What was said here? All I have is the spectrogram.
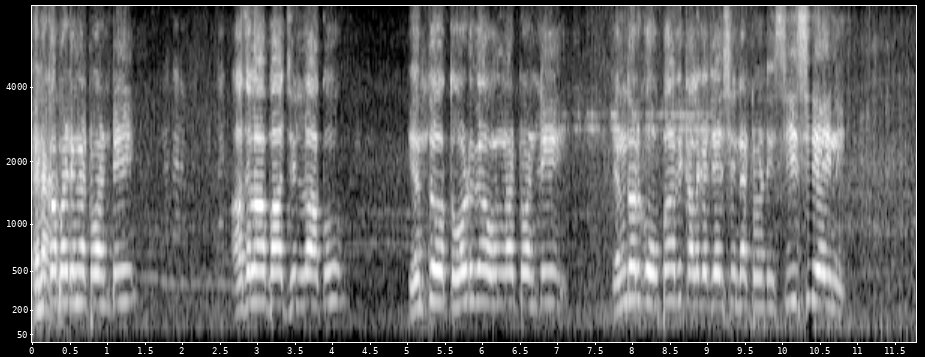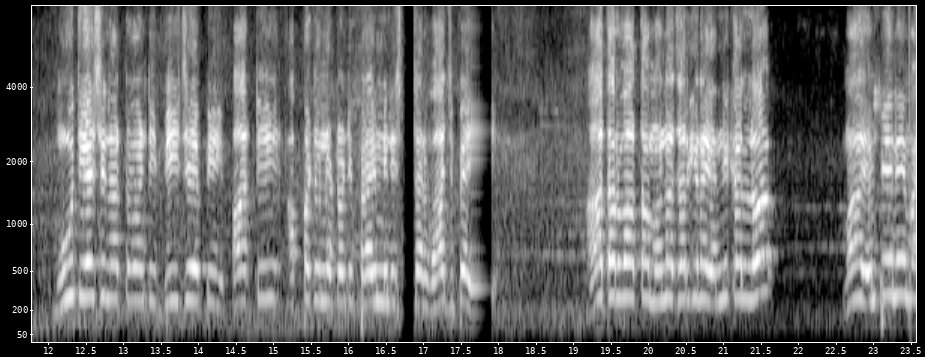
వెనకబడినటువంటి ఆదిలాబాద్ జిల్లాకు ఎంతో తోడుగా ఉన్నటువంటి ఎందరికో ఉపాధి కలగజేసినటువంటి సిసిఐని మూతేసినటువంటి బీజేపీ పార్టీ అప్పటి ఉన్నటువంటి ప్రైమ్ మినిస్టర్ వాజ్పేయి. ఆ తర్వాత మొన్న జరిగిన ఎన్నికల్లో మా ఎంపీని మా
